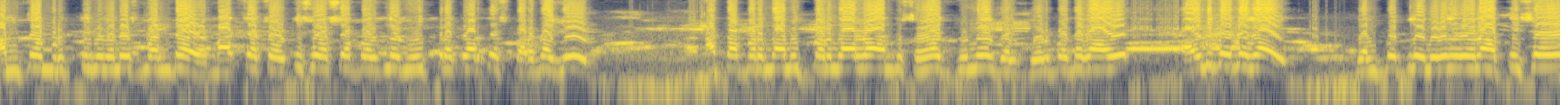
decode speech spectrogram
आमचं मृत्यू गणेश मंडळ मागच्या चौतीस वर्षापर्यंत विविध प्रकारच्या स्पर्धा घेत आतापर्यंत आम्ही स्पर्धा आलो. आमचं सहज जुनं गल- आहे पावली पदक आहे. गणपतीला मिरवणुकीला अतिशय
